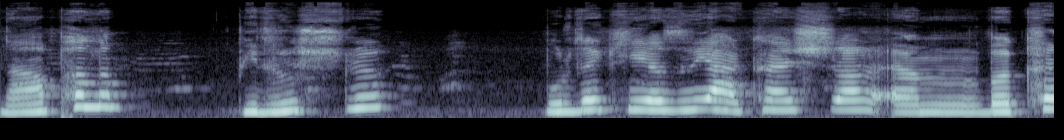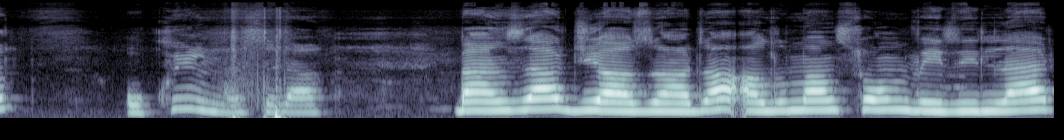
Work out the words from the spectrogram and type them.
Ne yapalım? Virüslü. Buradaki yazıyı arkadaşlar bakın okuyun mesela. Benzer cihazlardan alınan son veriler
